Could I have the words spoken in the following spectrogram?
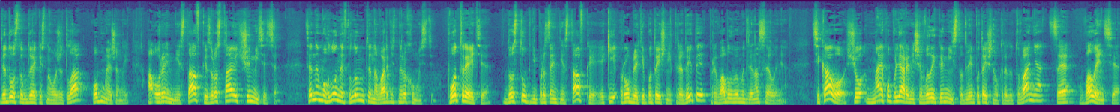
де доступ до якісного житла обмежений, а орендні ставки зростають щомісяця. Це не могло не вплинути на вартість нерухомості. По-третє, доступні процентні ставки, які роблять іпотечні кредити привабливими для населення. Цікаво, що найпопулярніше велике місто для іпотечного кредитування це Валенсія,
